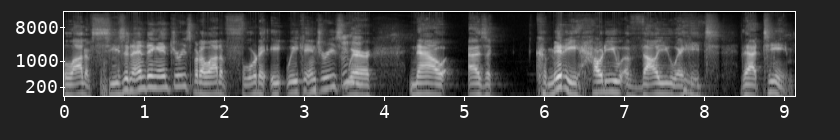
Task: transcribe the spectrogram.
a lot of season-ending injuries, but a lot of four to eight-week injuries. Where now, as a committee, how do you evaluate that team?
